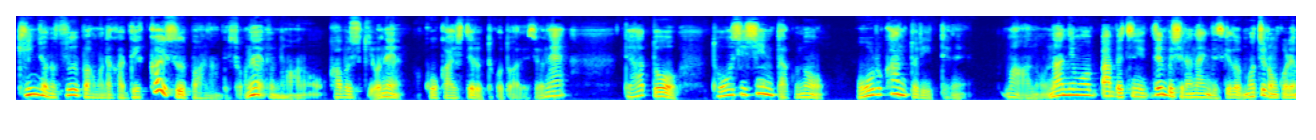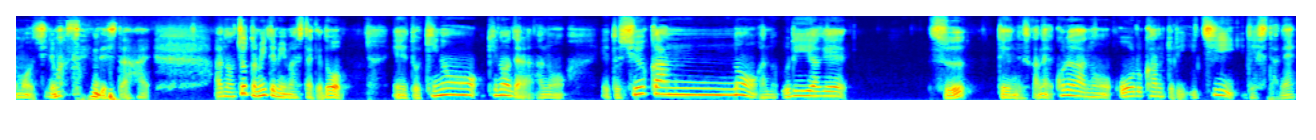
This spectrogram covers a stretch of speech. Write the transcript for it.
近所のスーパーもだからでっかいスーパーなんでしょうね。その、あの、株式をね、公開してるってことはですよね。で、あと、投資信託のオールカントリーってね、まあ、あの、何にも、あ、別に全部知らないんですけど、もちろんこれも知りませんでした。はい。あの、ちょっと見てみましたけど、えっ、ー、と、昨日、昨日で、あの、えっ、ー、と、週間の、あの、売上数っていうんですかね。これはあの、オールカントリー1位でしたね。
